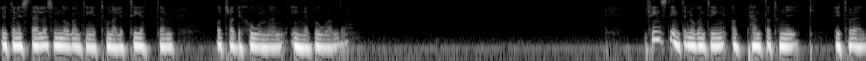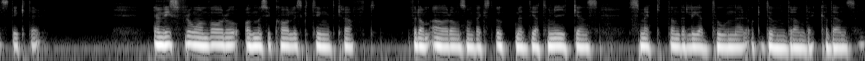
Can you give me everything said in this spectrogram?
utan istället som någonting i tonaliteten och traditionen inneboende. Finns det inte någonting av pentatonik i Torells dikter? En viss frånvaro av musikalisk tyngdkraft för de öron som växt upp med diatonikens smäktande ledtoner och dundrande kadenser.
